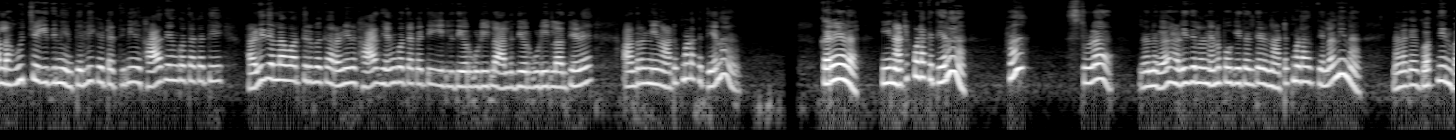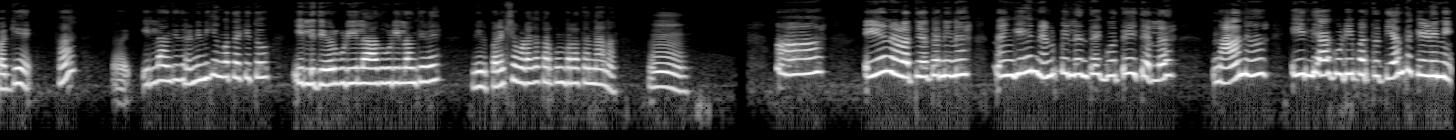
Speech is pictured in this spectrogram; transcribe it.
ಅಲ್ಲ, ಹುಚ್ಚಾಗಿದ್ದೀನಿ ಅಂತ ತಲೆ ಕೆಟ್ಟತ್ತೀನಿ ಹಾದು ಹೆಂಗೆ ಗೊತ್ತಾಕತಿ? ಹಳಿದೆಲ್ಲ ಬರ್ತಿರ್ಬೇಕು ಅರಳಿನ ಹಾದು ಹೆಂಗೆ ಗೊತ್ತಾಕತಿ? ಇಲ್ಲಿ ದೇವ್ರ ಗುಡಿ, ಇಲ್ಲ ಅಲ್ಲಿ ದೇವ್ರ ಗುಡಿ, ಇಲ್ಲ ಅಂತೇಳಿ. ಅಂದ್ರೆ ನೀನು ನಾಟಕ ಮಾಡಕತ್ತೇನ ಕರೆ ಹೇಳ, ನೀನು ನಾಟಕ ಮಾಡಕತ್ತೇನ ಹಾಂ? ಸುಳ ನನಗೆ ಹಳಿದೆಲ್ಲ ನೆನಪು ಹೋಗೈತೆ ಅಂತೇಳಿ ನಾಟಕ ಮಾಡಾಕ್ತಿಲ್ಲ ನೀನು? ನನಗೆ ಗೊತ್ತು ನಿನ್ನ ಬಗ್ಗೆ. ಹಾಂ? ಇಲ್ಲ ಅಂದಿದ್ರೆ ನಿನಗೆ ಹೆಂಗೆ ಗೊತ್ತಾಗಿತ್ತು ಇಲ್ಲಿ ದೇವ್ರ ಗುಡಿ, ಇಲ್ಲ ಅದು ಗುಡಿ, ಇಲ್ಲ ಅಂತೇಳಿ. ನೀನು ಪರೀಕ್ಷೆ ಮಾಡಕ್ಕೆ ಕರ್ಕೊಂಡು ಬರತ್ತಾನ ನಾನು? ಹ್ಞೂ ಏನು ಹೇಳತ್ತೀಗ ನೀನು? ನಂಗೆ ನೆನಪಿಲ್ಲ ಅಂತ ಗೊತ್ತೈತಲ್ಲ. ನಾನು ಇಲ್ಲಿ ಯಾವ ಗುಡಿ ಬರ್ತತಿ ಅಂತ ಕೇಳಿನಿ.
